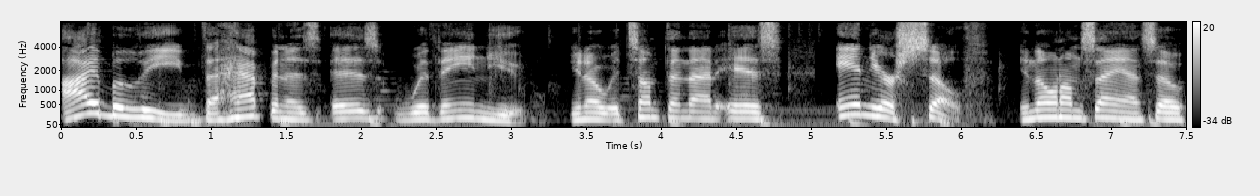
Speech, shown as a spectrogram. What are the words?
I believe the happiness is within you. You know, it's something that is in yourself. You know what I'm saying? So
